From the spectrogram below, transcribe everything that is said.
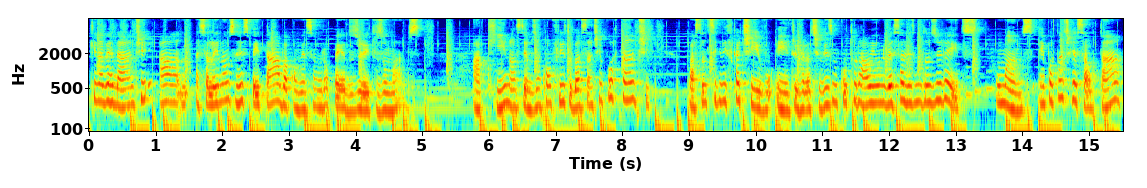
que, na verdade, a, essa lei não se respeitava a Convenção Europeia dos Direitos Humanos. Aqui nós temos um conflito bastante importante, bastante significativo entre o relativismo cultural e o universalismo dos direitos humanos. É importante ressaltar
